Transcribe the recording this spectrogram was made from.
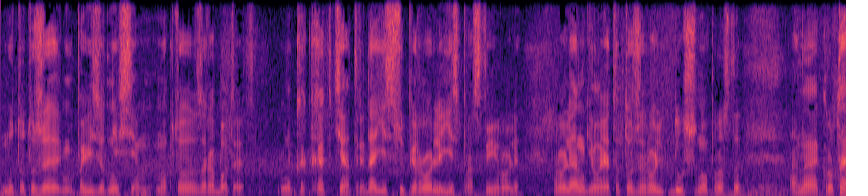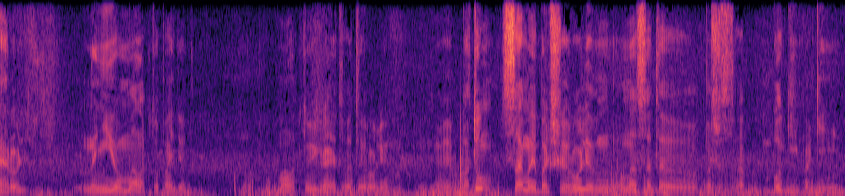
ну тут уже повезет не всем, но кто заработает – Ну, как, как в театре, да, есть супер роли, есть простые роли. Роль ангела это тоже роль души, но просто она крутая роль. На нее мало кто пойдет. Мало кто играет в этой роли. Э, потом самые большие роли у нас это божества, боги и богини.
